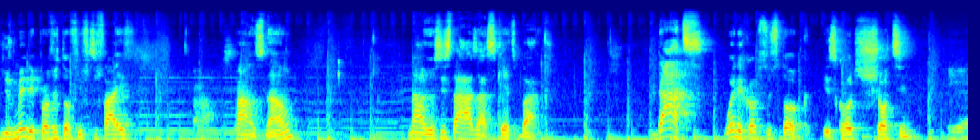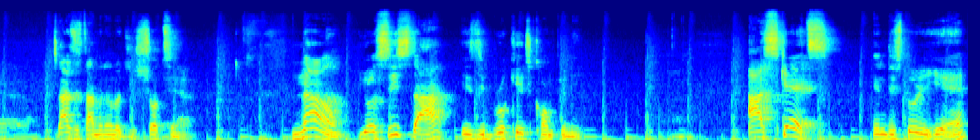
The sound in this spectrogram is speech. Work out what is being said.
You've made a profit of fifty-five pounds now. Now your sister has her skirt back. That, when it comes to stock, is called shorting. Yeah. That's the terminology, shorting. Yeah. Now, your sister is the brokerage company. Her skirt in the story here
